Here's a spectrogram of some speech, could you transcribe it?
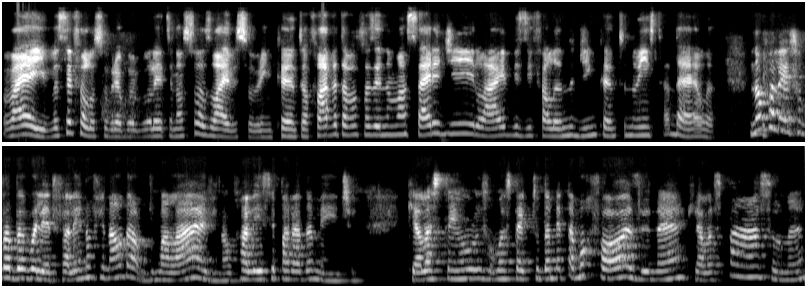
vai aí. Você falou sobre a borboleta nas suas lives sobre encanto. A Flávia estava fazendo uma série de lives e falando de encanto no Insta dela. Não falei sobre a borboleta, falei no final da, de uma live, não falei separadamente, que elas têm o, o aspecto da metamorfose, né? Que elas passam, né?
